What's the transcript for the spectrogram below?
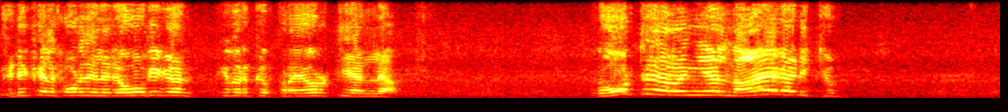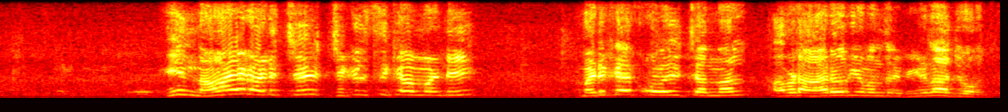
മെഡിക്കൽ കോളേജിലെ രോഗികൾ ഇവർക്ക് പ്രയോറിറ്റി അല്ല. റോട്ടിലിറങ്ങിയാൽ നായ കടിക്കും ഈ നായ കടിച്ച് ചികിത്സിക്കാൻ വേണ്ടി മെഡിക്കൽ കോളേജിൽ ചെന്നാൽ അവിടെ ആരോഗ്യമന്ത്രി വീണ ജോർജ്.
